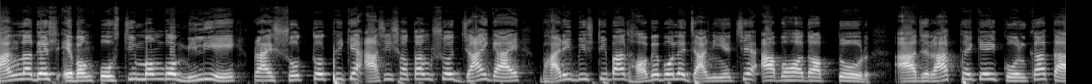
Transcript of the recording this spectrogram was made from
বাংলাদেশ এবং পশ্চিমবঙ্গ মিলিয়ে প্রায় সত্তর থেকে আশি শতাংশ জায়গায় ভারী বৃষ্টিপাত হবে বলে জানিয়েছে আবহাওয়া দপ্তর। আজ রাত থেকেই কলকাতা,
